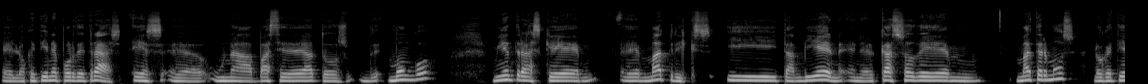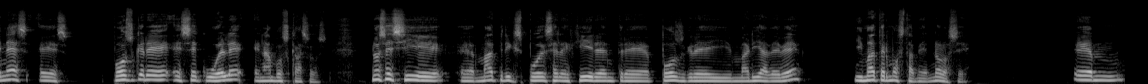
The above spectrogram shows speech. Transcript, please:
eh, lo que tiene por detrás es eh, una base de datos de Mongo, mientras que Matrix y también en el caso de mm, Mattermost lo que tienes es PostgreSQL en ambos casos. No sé si Matrix puedes elegir entre Postgre y MariaDB y Mattermost también, no lo sé. Em,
